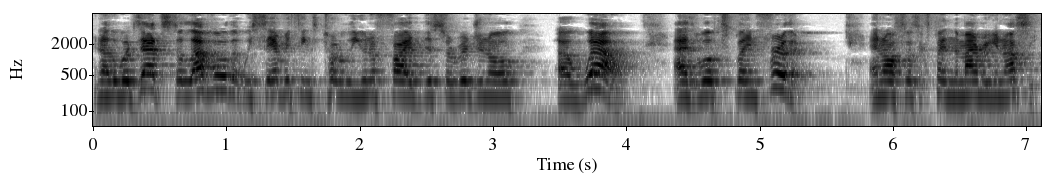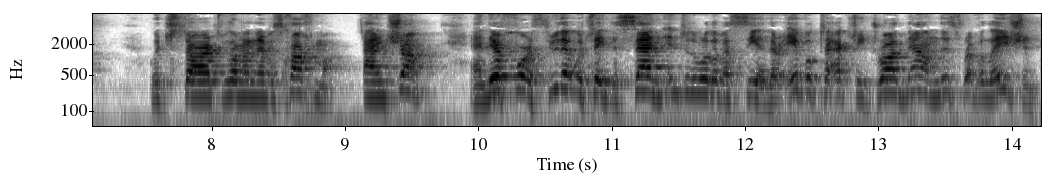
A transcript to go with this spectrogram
In other words, that's the level that we say everything's totally unified, this original uh, well, as we'll explain further. And also explain the Maimar Yonasi, which starts with Neves Chachma, Ayin Sham. And therefore, through that which they descend into the world of Asiya, they're able to actually draw down this revelation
